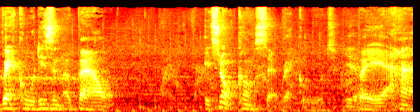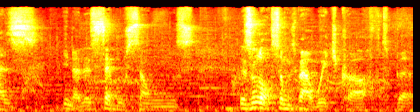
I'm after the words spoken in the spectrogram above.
record isn't about. It's not a concept record, Yeah. but it has. You know, there's several songs. There's a lot of songs about witchcraft, but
